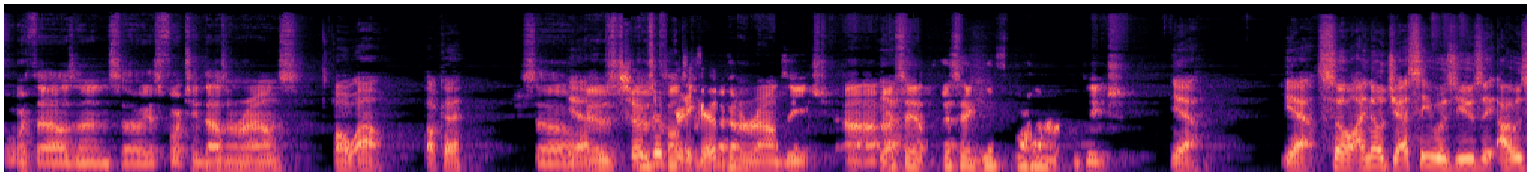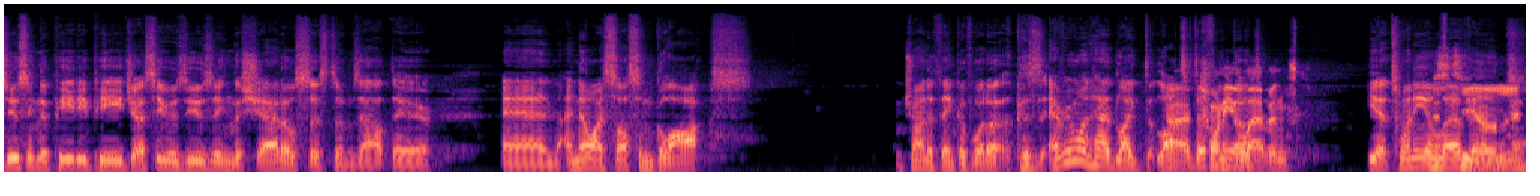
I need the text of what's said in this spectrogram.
4,000, so I guess 14,000 rounds. Oh wow. Okay. So Yeah. it was, So it was close pretty to good. 500 rounds each. Uh, Yeah. I'd say I'd say a good 400 rounds each. Yeah. Yeah. So I know Jesse was using I was using the PDP, Jesse was using the shadow systems out there. And I know I saw some Glocks. I'm trying to think of what because everyone had like lots uh, of different guns. 2011. Yeah, 2011.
